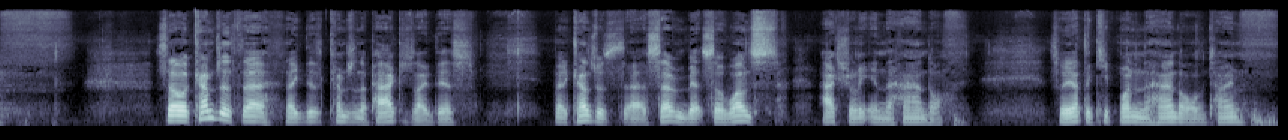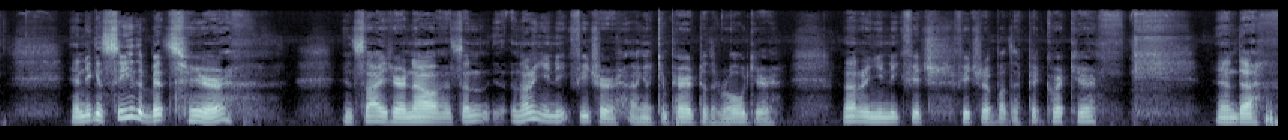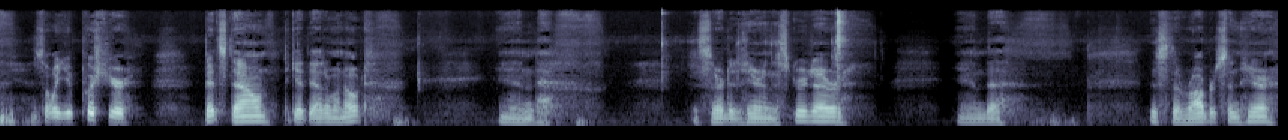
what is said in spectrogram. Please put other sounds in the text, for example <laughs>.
So it comes with, uh, like this, comes in the package like this. But it comes with uh, seven bits, so one's actually in the handle. So you have to keep one in the handle all the time. And you can see the bits here inside here. Now, it's an, another unique feature. I'm going to compare it to the roll gear. Another unique feature, feature about the PicQuic here. And uh, so you push your bits down to get the other one out, and insert it here in the screwdriver. And uh, this is the Robertson here.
